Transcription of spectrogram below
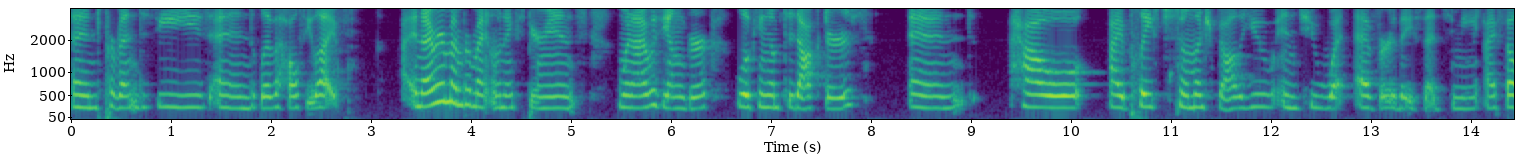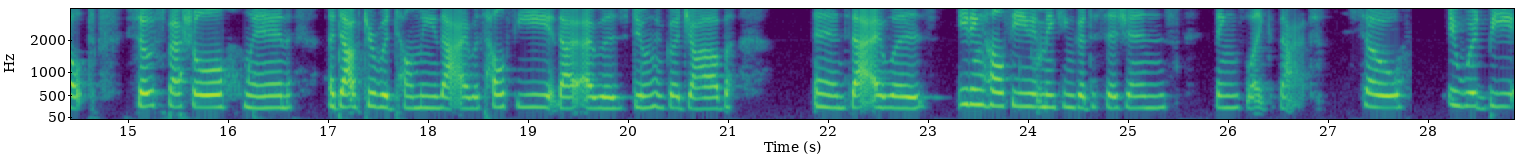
and prevent disease and live a healthy life. And I remember my own experience when I was younger looking up to doctors and how I placed so much value into whatever they said to me. I felt so special when a doctor would tell me that I was healthy, that I was doing a good job, and that I was eating healthy, making good decisions, things like that. So it would be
